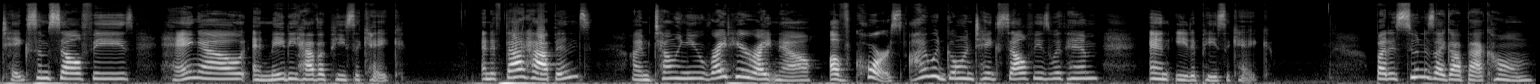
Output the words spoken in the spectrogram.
take some selfies, hang out, and maybe have a piece of cake. And if that happens, I'm telling you right here, right now, of course, I would go and take selfies with him and eat a piece of cake. But as soon as I got back home,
